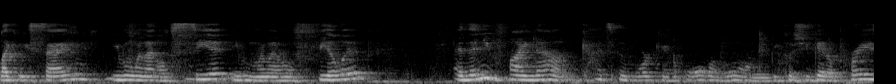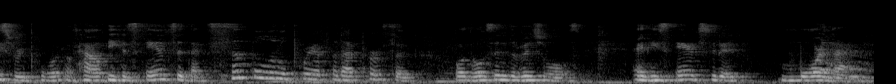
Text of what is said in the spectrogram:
Like we sang, even when I don't see it, even when I don't feel it. And then you find out God's been working all along because you get a praise report of how He has answered that simple little prayer for that person or those individuals and he's answered it more than.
